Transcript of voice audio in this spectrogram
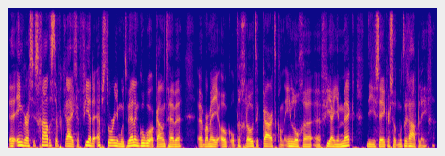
Ingress is gratis te verkrijgen via de App Store. Je moet wel een Google-account hebben waarmee je ook op de grote kaart kan inloggen via je Mac, die je zeker zult moeten raadplegen.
